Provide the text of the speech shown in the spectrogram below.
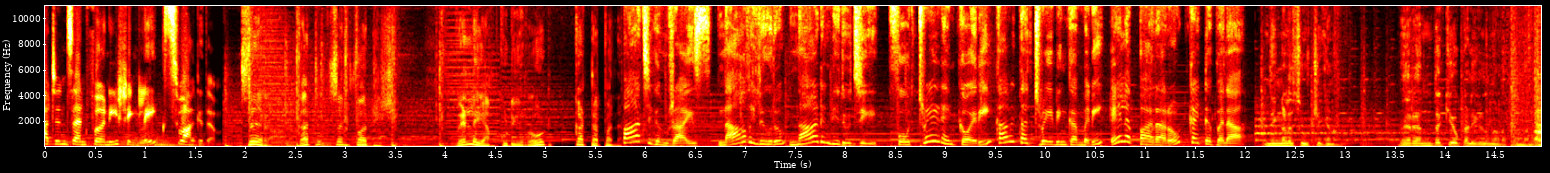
കട്ടൻസ് ആൻഡ് ഫർണിഷിംഗിലേക്ക് സ്വാഗതം. Sera curtains and furnishing Vellayamkudy road Kattappana. പാചകം റൈസ് നാവിലൂറും നാടിന്റെ രുചി. For trade enquiry Kavitha trading company Elappara road Kattappana. നിങ്ങൾ സൂക്ഷിക്കണം. വേറെ എന്തൊക്കെയോ കളികൾ നടക്കുന്നുണ്ട്.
